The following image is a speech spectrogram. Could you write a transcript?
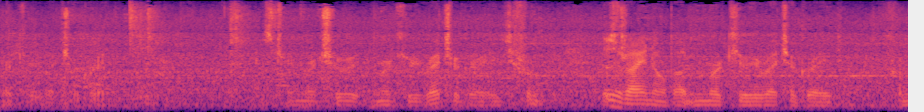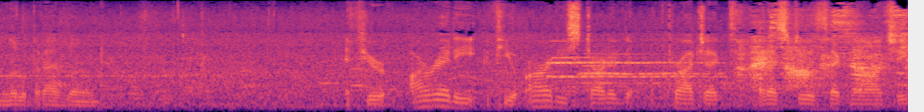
Mercury retrograde. Because during Mercury, Mercury retrograde, from this is what I know about Mercury retrograde from a little bit I've learned. If you're already, if you already started a project that has to do with technology,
